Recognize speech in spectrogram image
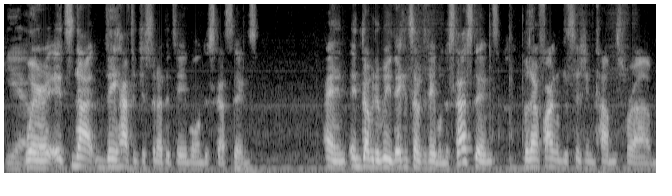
yeah, where it's not they have to just sit at the table and discuss things. And in WWE, they can sit at the table and discuss things, but that final decision comes from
